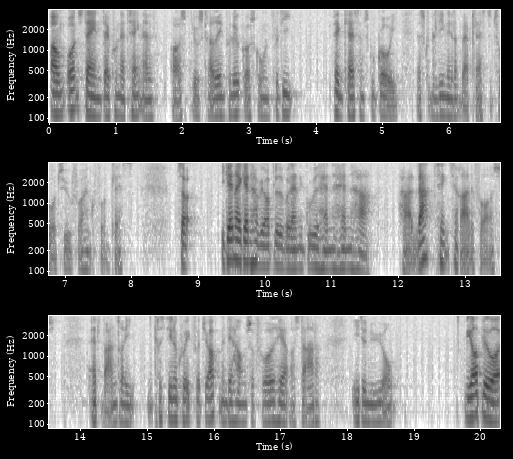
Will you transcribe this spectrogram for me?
om onsdagen, der kunne Nathanael også blive skrevet ind på Lykkegårdsskolen, fordi den klasse, han skulle gå i, der skulle der lige netop være plads til 22, for at han kunne få en plads. Så igen og igen har vi oplevet, hvordan Gud han, han har, har lagt ting til rette for os at vandre i. Christina kunne ikke få job, men det har hun så fået her og starter i det nye år. Vi oplever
